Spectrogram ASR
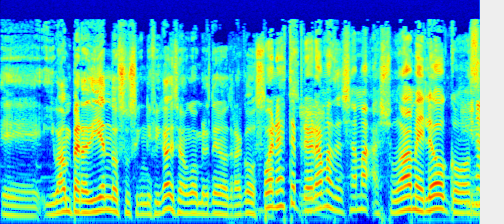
Eh, y van perdiendo su significado y se van convirtiendo en otra cosa. Bueno, este Sí. programa se llama Ayúdame loco. O sea,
